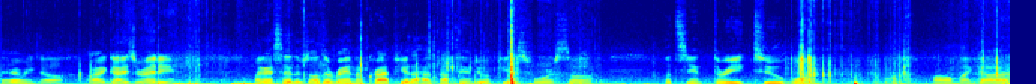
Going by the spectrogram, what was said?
there we go alright guys you ready like I said, there's other random crap here that has nothing to do with PS4. So let's see in three, two, one. Oh my god.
